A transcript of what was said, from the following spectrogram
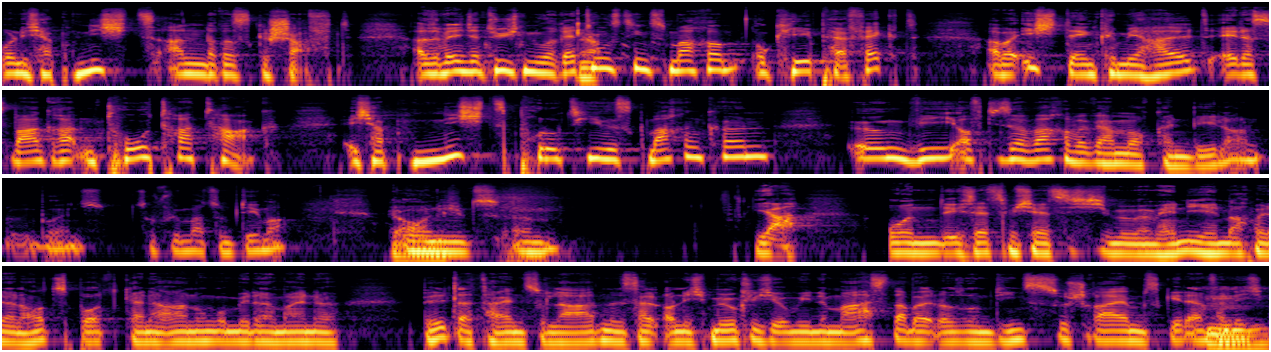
und ich habe nichts anderes geschafft. Also wenn ich natürlich nur Rettungsdienst ja. mache, okay, perfekt. Aber ich denke mir halt, ey, das war gerade ein toter Tag. Ich habe nichts Produktives machen können irgendwie auf dieser Wache, weil wir haben ja auch kein WLAN übrigens. So viel mal zum Thema. Ja, und ähm, ja, und ich setze mich jetzt nicht mit meinem Handy hin, mache mir dann einen Hotspot, keine Ahnung, um mir dann meine Bilddateien zu laden. Das ist halt auch nicht möglich, irgendwie eine Masterarbeit oder so im Dienst zu schreiben. Es geht einfach mhm. nicht.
